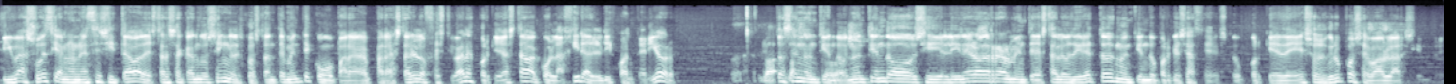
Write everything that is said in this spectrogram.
Viva Suecia no necesitaba de estar sacando singles constantemente como para, para estar en los festivales, porque ya estaba con la gira del disco anterior. Entonces no entiendo, no entiendo si el dinero realmente está en los directos, no entiendo por qué se hace esto, porque de esos grupos se va a hablar siempre.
